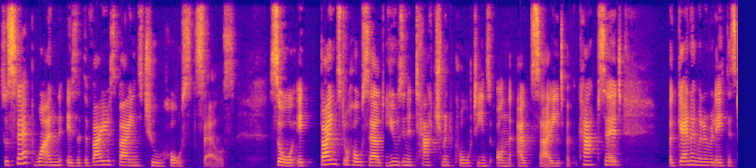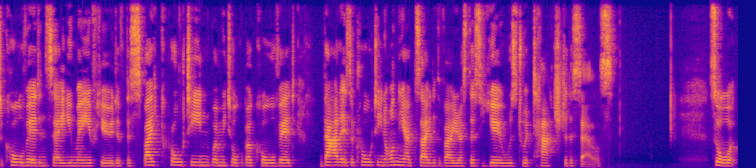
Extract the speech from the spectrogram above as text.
So step one is that the virus binds to host cells. So it binds to a host cell using attachment proteins on the outside of the capsid. Again, I'm going to relate this to COVID and say you may have heard of the spike protein when we talk about COVID that is a protein on the outside of the virus that's used to attach to the cells. So,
